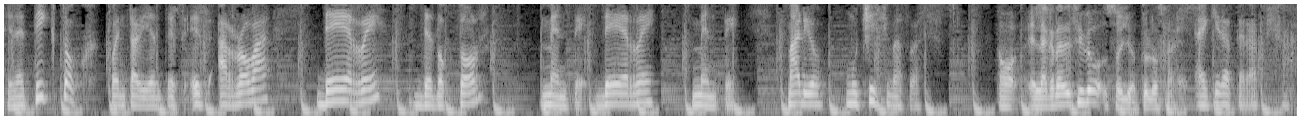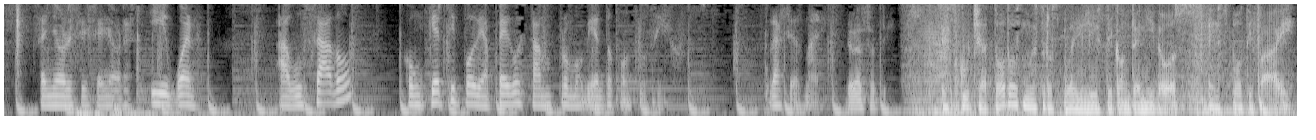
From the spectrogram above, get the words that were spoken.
tiene TikTok, cuentavientes. Es arroba DR de doctor mente, DR mente. Mario, muchísimas gracias. Oh, el agradecido soy yo, tú lo sabes. Hay que ir a terapia, señores y señoras. Y bueno, abusado, ¿con qué tipo de apego están promoviendo con sus hijos? Gracias, Mario. Gracias a ti. Escucha todos nuestros playlists y contenidos en Spotify.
